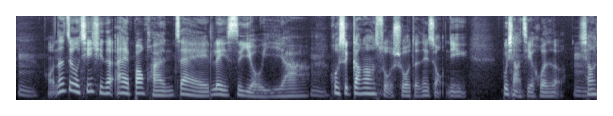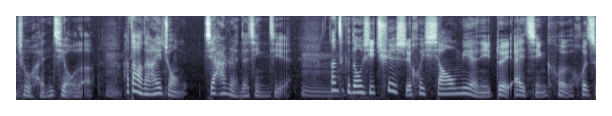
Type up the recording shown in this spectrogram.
嗯，哦，那这种亲情的爱包含在类似友谊啊，嗯，或是刚刚所说的那种你。不想结婚了，相处很久了，他到达一种家人的境界。嗯，那这个东西确实会消灭你对爱情或或者是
